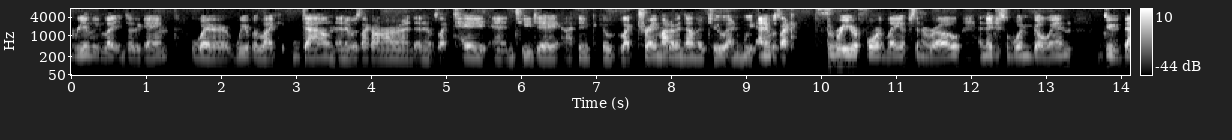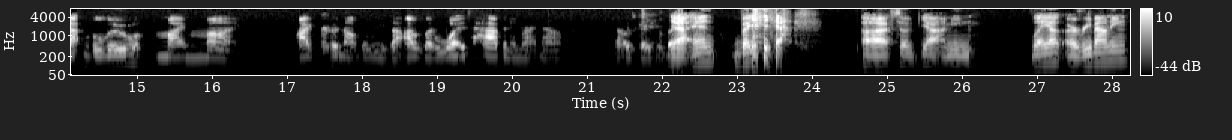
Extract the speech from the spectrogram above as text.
really late into the game where we were like down and it was like on our end and it was like Tate and TJ and I think it was, like Trey might have been down there too and we and it was like three or four layups in a row and they just wouldn't go in. Dude, that blew my mind. I could not believe that. I was like, what is happening right now? That was crazy. But yeah, and but yeah. Uh so yeah, I mean layup or rebounding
